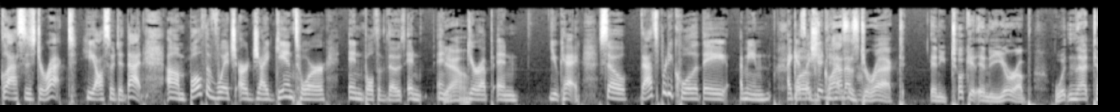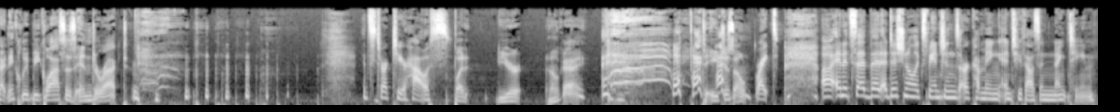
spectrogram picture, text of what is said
Glasses Direct. He also did that. Um, both of which are gigantor in both of those in in Yeah. Europe and. UK. So that's pretty cool that they, I mean, I guess Well, I shouldn't have glasses direct, and he took it into Europe. Wouldn't that technically be glasses indirect? It's direct to your house. but you're okay. to each his own. Right. Uh, and it said that additional expansions are coming in 2019.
